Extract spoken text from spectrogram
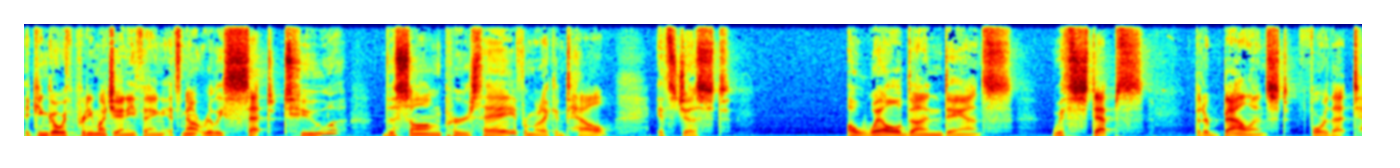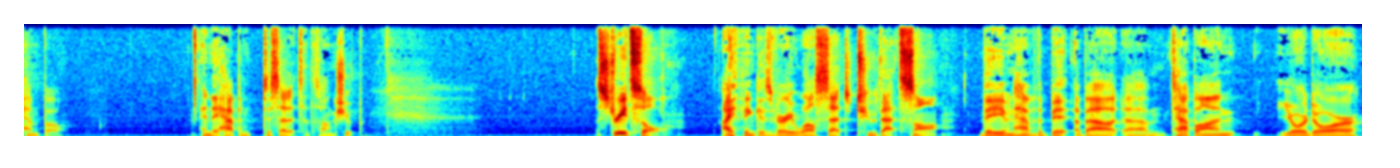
It can go with pretty much anything. It's not really set to the song per se, from what I can tell. It's just a well done dance with steps that are balanced for that tempo. And they happen to set it to the song Shoop. Street Soul, I think, is very well set to that song. They even have the bit about um, tap on your door,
